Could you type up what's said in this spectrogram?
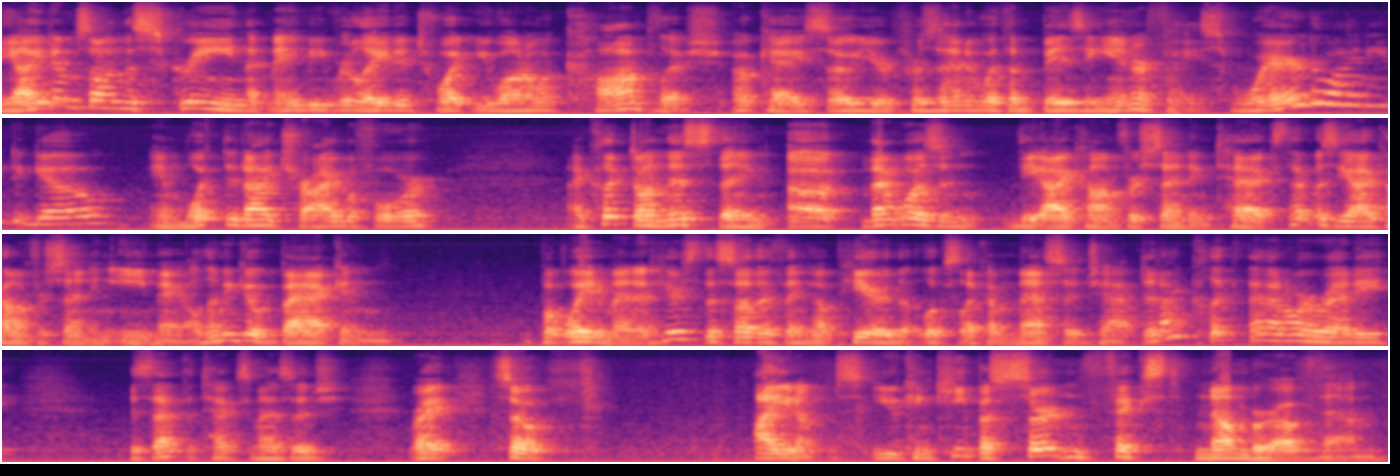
The items on the screen that may be related to what you want to accomplish. Okay, so you're presented with a busy interface. Where do I need to go? And what did I try before? I clicked on this thing. Uh, that wasn't the icon for sending text. That was the icon for sending email. Let me go back and... But wait a minute. Here's this other thing up here that looks like a message app. Did I click that already? Is that the text message? Right? So, items. You can keep a certain fixed number of them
